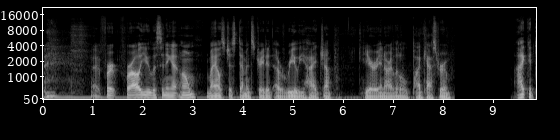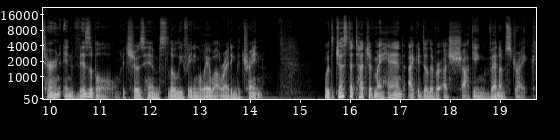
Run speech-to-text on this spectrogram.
uh, for for all you listening at home, Miles just demonstrated a really high jump here in our little podcast room. I could turn invisible. It shows him slowly fading away while riding the train. With just a touch of my hand, I could deliver a shocking venom strike.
